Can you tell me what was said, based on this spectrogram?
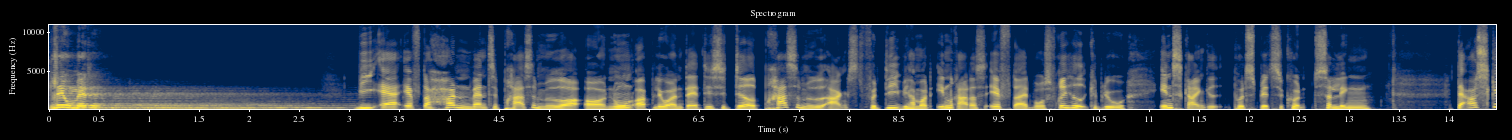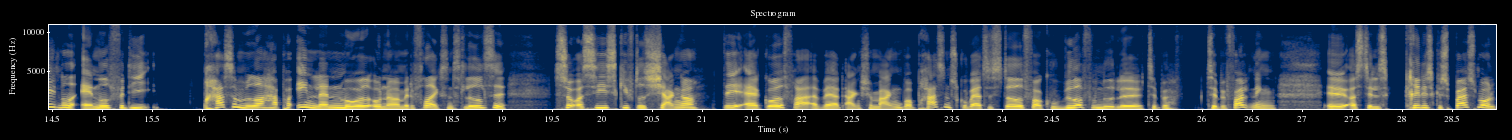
Lev med det. Vi er efterhånden vant til pressemøder, og nogen oplever endda decideret pressemødeangst, fordi vi har måttet indrette os efter, at vores frihed kan blive indskrænket på et splitsekund så længe. Der er også sket noget andet, fordi pressemøder har på en eller anden måde under Mette Frederiksens ledelse så at sige skiftet genre. Det er gået fra at være et arrangement, hvor pressen skulle være til stede for at kunne videreformidle til, be- til befolkningen øh, og stille kritiske spørgsmål,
